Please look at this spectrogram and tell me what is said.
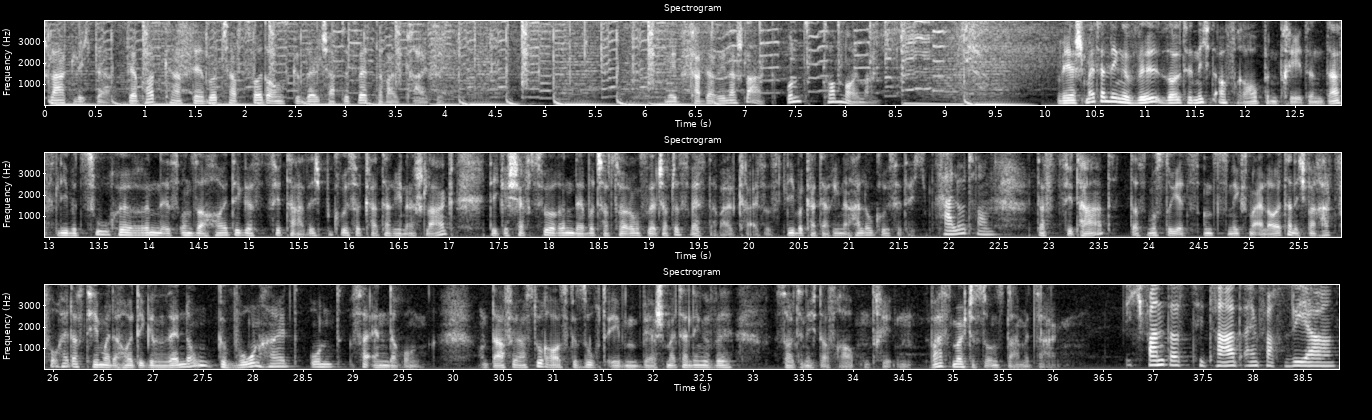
Schlaglichter, der Podcast der Wirtschaftsförderungsgesellschaft des Westerwaldkreises. Mit Katharina Schlag und Tom Neumann. Wer Schmetterlinge will, sollte nicht auf Raupen treten. Das, liebe Zuhörerinnen, ist unser heutiges Zitat. Ich begrüße Katharina Schlag, die Geschäftsführerin der Wirtschaftsförderungsgesellschaft des Westerwaldkreises. Liebe Katharina, hallo, grüße dich. Hallo Tom. Das Zitat, das musst du jetzt uns zunächst mal erläutern. Ich verrate vorher das Thema der heutigen Sendung, Gewohnheit und Veränderung. Und dafür hast du rausgesucht, eben wer Schmetterlinge will, sollte nicht auf Raupen treten. Was möchtest du uns damit sagen? Ich fand das Zitat einfach sehr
